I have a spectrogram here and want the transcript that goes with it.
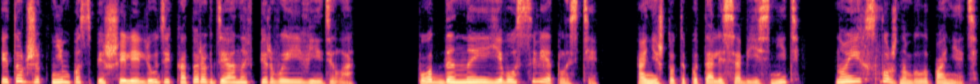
и тут же к ним поспешили люди, которых Диана впервые видела. Подданные его светлости. Они что-то пытались объяснить, но их сложно было понять.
